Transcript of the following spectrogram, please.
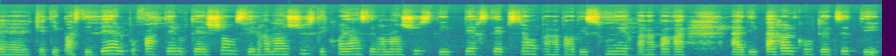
euh, que tu n'es pas assez belle pour faire telle ou telle chose, c'est vraiment juste des croyances, c'est vraiment juste des perceptions par rapport à des souvenirs, par rapport à, à des paroles qu'on te dit, des,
